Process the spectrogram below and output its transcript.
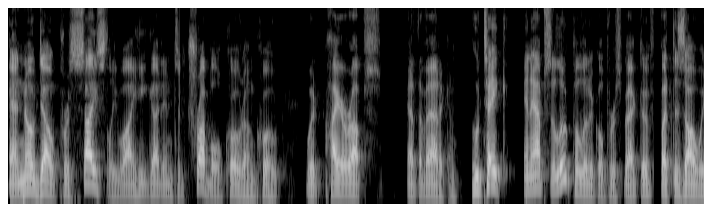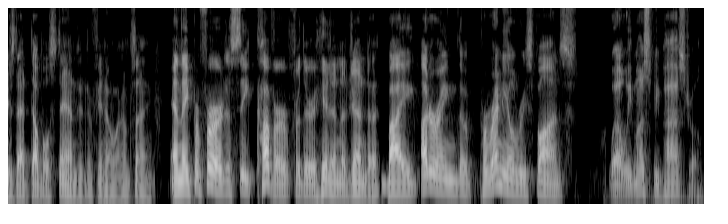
And no doubt precisely why he got into trouble, quote unquote, with higher ups at the Vatican, who take an absolute political perspective, but there's always that double standard, if you know what I'm saying. And they prefer to seek cover for their hidden agenda by uttering the perennial response well, we must be pastoral.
